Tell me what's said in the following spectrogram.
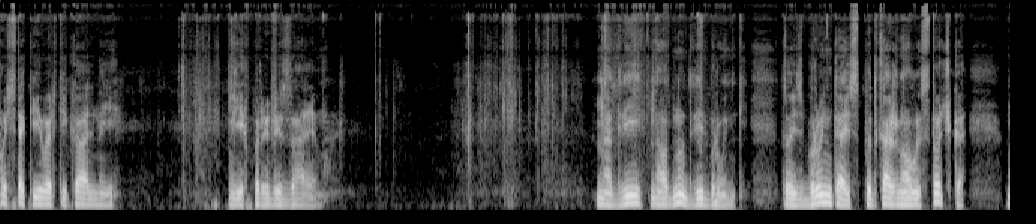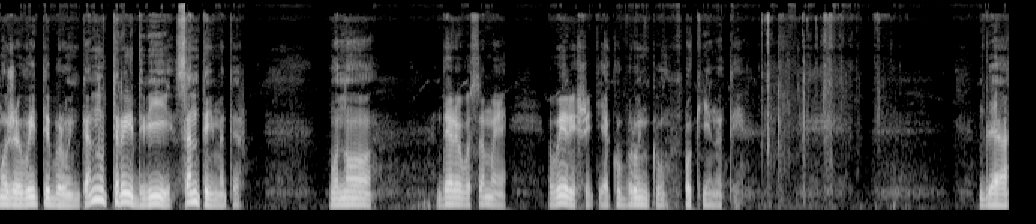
Ось такий вертикальний. Ми їх перерізаємо. На дві, на одну-дві бруньки. Тобто брунька із-під кожного листочка може вийти брунька. Ну, 3-2 сантиметр. Воно дерево саме вирішить, яку бруньку покинути. Для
